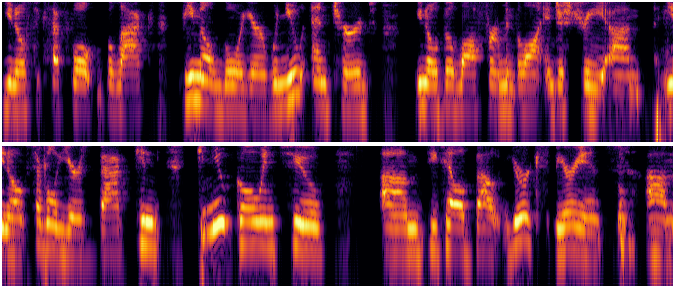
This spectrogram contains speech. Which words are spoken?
you know, successful Black female lawyer when you entered, you know, the law firm and the law industry, um, you know, several years back. Can can you go into um, detail about your experience um,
